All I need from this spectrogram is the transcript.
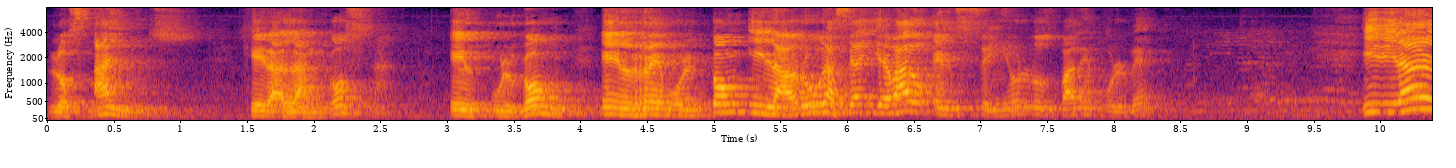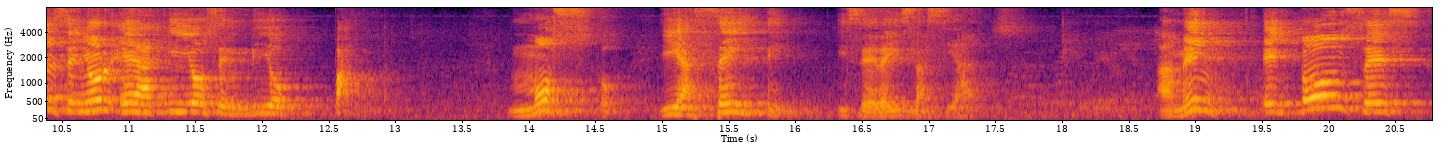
los años que la langosta, el pulgón, el revoltón y la oruga se han llevado, el Señor los va a devolver. Y dirá el Señor, he aquí yo os envío pan, mosto y aceite y seréis saciados. Amén. Entonces,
